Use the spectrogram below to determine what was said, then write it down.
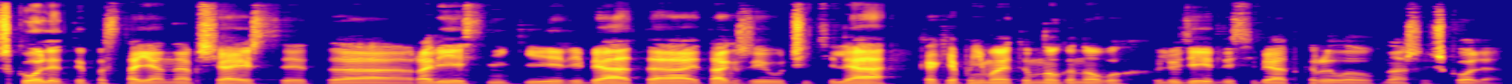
в школе ты постоянно общаешься, это ровесники, ребята, и также и учителя. Как я понимаю, ты много новых людей для себя открыла в нашей школе.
